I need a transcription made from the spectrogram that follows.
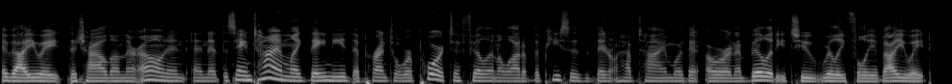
evaluate the child on their own, and and at the same time, like they need the parental report to fill in a lot of the pieces that they don't have time or that or an ability to really fully evaluate.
